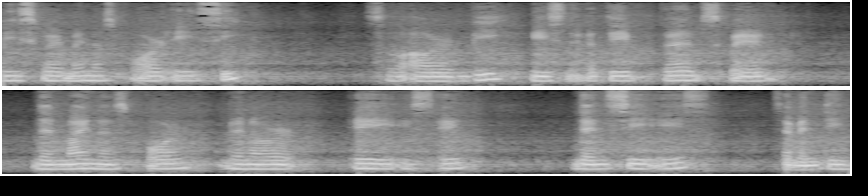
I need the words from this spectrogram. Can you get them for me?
B squared minus 4AC. So our B is negative 12 squared. Then minus 4. Then our A is 8. Then C is 17.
